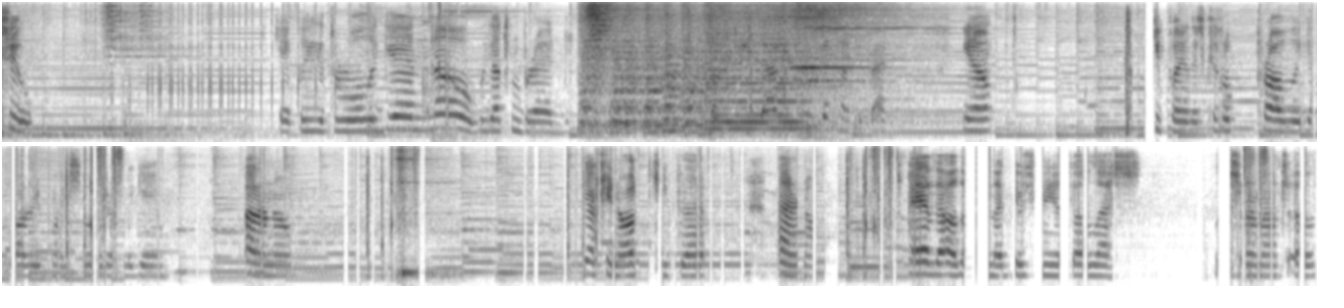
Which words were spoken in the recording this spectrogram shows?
two. Okay, we get the roll again? No, we got some bread. That's not too bad. You know, keep playing this because we'll probably get lottery points later in the game. I don't know. Actually, no, I'll keep that. I don't know. I have the other one that gives me like a less, lesser amount of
